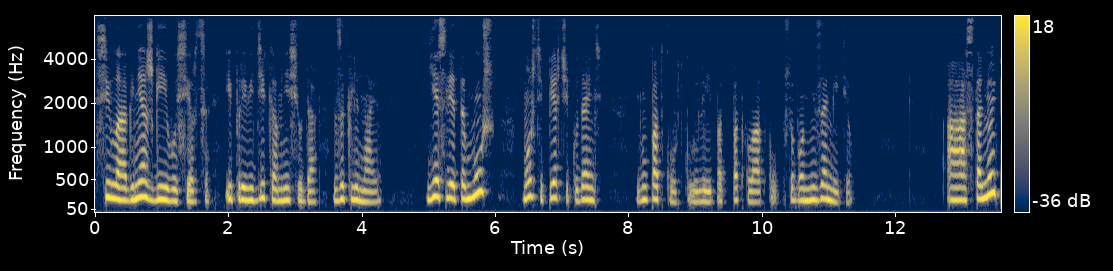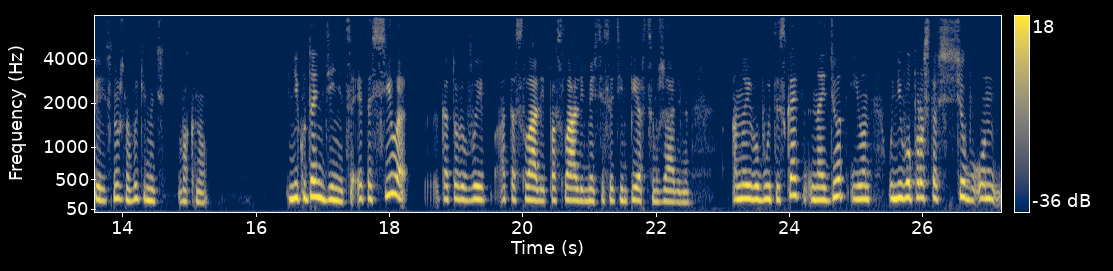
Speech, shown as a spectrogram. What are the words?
Сила огня, жги его сердце и приведи ко мне сюда. Заклинаю. Если это муж, можете перчик куда-нибудь ему под куртку или под подкладку, чтобы он не заметил а остальной перец нужно выкинуть в окно. Никуда не денется. Это сила, которую вы отослали, послали вместе с этим перцем жареным. Оно его будет искать, найдет, и он у него просто все, он,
